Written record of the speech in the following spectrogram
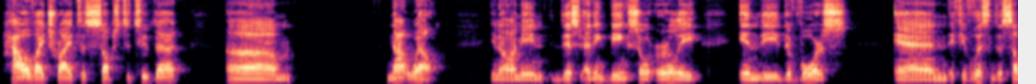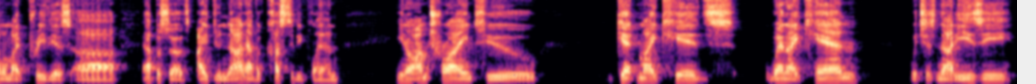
how have I tried to substitute that? Um, not well. You know, I mean, this, I think being so early in the divorce. And if you've listened to some of my previous uh, episodes, I do not have a custody plan. You know, I'm trying to get my kids when I can, which is not easy,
